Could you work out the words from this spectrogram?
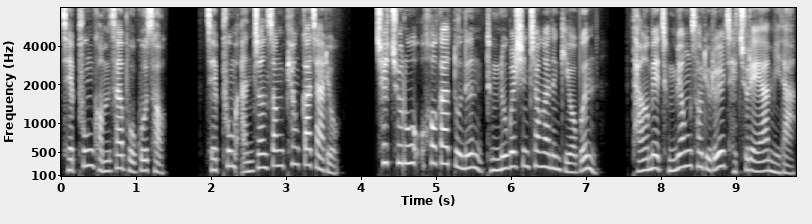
제품 검사 보고서, 제품 안전성 평가 자료, 최초로 허가 또는 등록을 신청하는 기업은 다음의 증명 서류를 제출해야 합니다.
